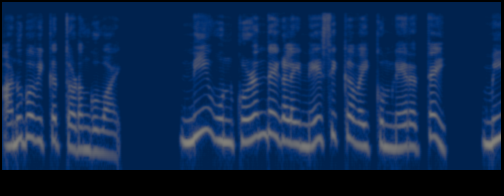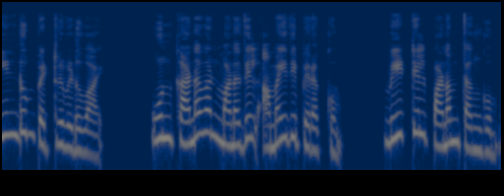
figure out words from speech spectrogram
அனுபவிக்கத் தொடங்குவாய். நீ உன் குழந்தைகளை நேசிக்க வைக்கும் நேரத்தை மீண்டும் பெற்றுவிடுவாய். உன் கணவன் மனதில் அமைதி பிறக்கும். வீட்டில் பணம் தங்கும்.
